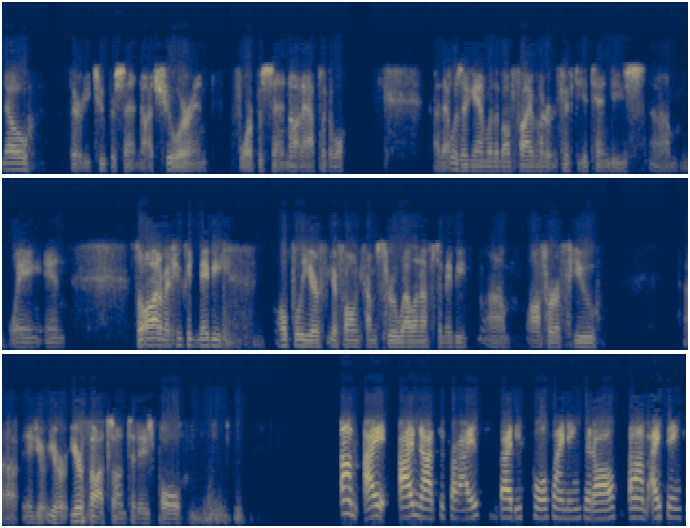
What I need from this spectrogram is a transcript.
no, 32% not sure, and 4% not applicable. Uh, that was again with about 550 attendees um, weighing in. So Autumn, if you could maybe, hopefully your your phone comes through well enough to maybe um, offer a few uh, your, your your thoughts on today's poll. Um, I I'm not surprised by these poll findings at all. Um, I think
